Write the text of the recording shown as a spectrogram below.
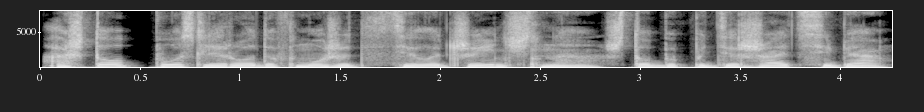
А что после родов может сделать женщина, чтобы поддержать себя?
